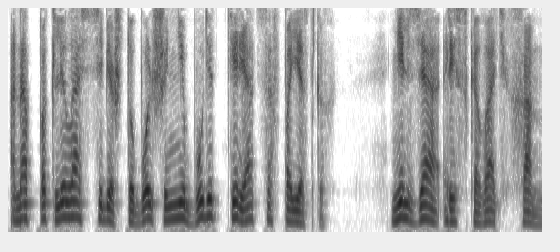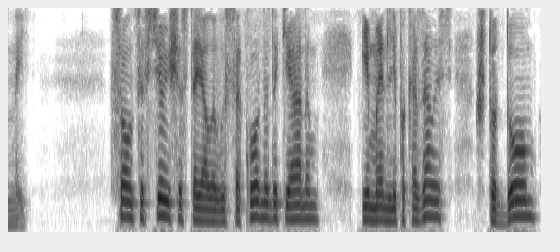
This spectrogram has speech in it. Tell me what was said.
Она поклялась себе, что больше не будет теряться в поездках. Нельзя рисковать Ханной. Солнце все еще стояло высоко над океаном, и Мэнли показалось, что дом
